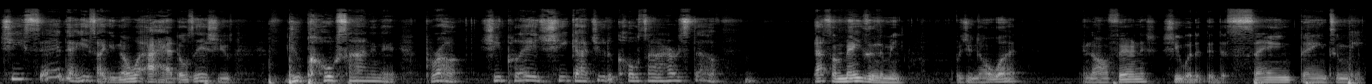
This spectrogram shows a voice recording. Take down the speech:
She said that. He's like, "You know what? I had those issues." You co-signing it, bro. She played. She got you to co-sign her stuff. That's amazing to me. But you know what? In all fairness, she would have did the same thing to me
